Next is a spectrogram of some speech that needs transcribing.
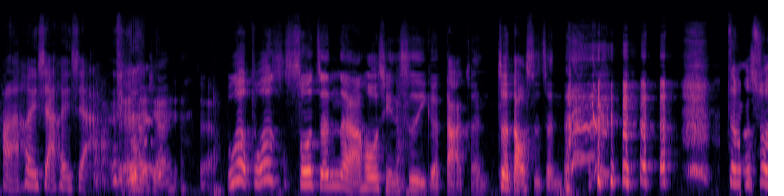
好了，喝一下，喝一下，喝一下，喝一下。对啊，不过不过说真的啊，后勤是一个大坑，这倒是真的。怎么说？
